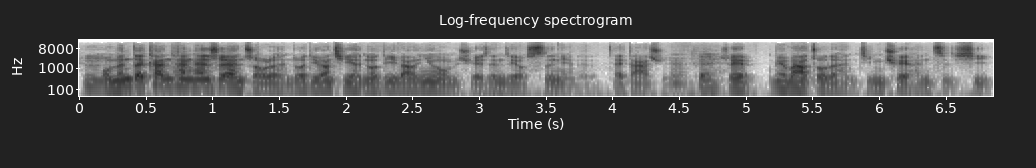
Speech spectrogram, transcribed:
嗯我们的看探勘虽然走了很多地方，其实很多地方因为我们学生只有四年的在大学，嗯对所以没有办法做得很精确、很仔细。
